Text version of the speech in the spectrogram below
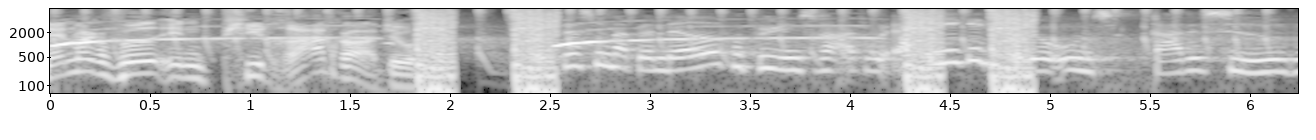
Danmark har fået en piratradio. Det, som der bliver lavet på byens radio, er ikke lovens rette side.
